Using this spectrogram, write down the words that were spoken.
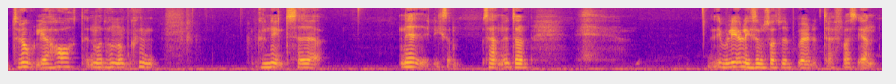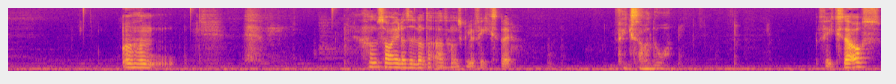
otroliga hatet mot honom kunde, kunde inte säga nej liksom sen utan det blev liksom så att vi började träffas igen. Och han han sa hela tiden att, att han skulle fixa det. Fixa vad då? Fixa oss.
